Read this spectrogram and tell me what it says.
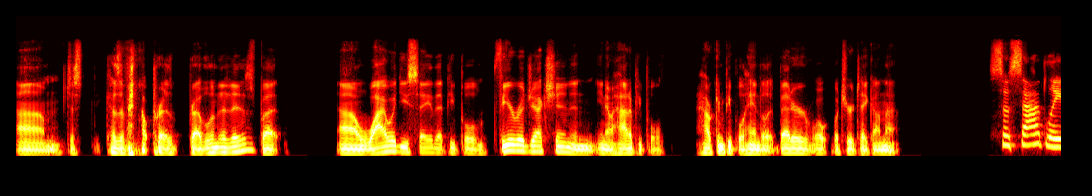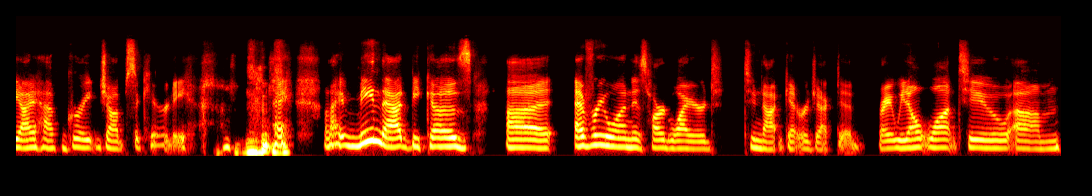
um, just because of how pre- prevalent it is. But uh, why would you say that people fear rejection, and you know how do people how can people handle it better? What, what's your take on that? So sadly, I have great job security. okay? And I mean that because uh, everyone is hardwired to not get rejected, right? We don't want to um,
